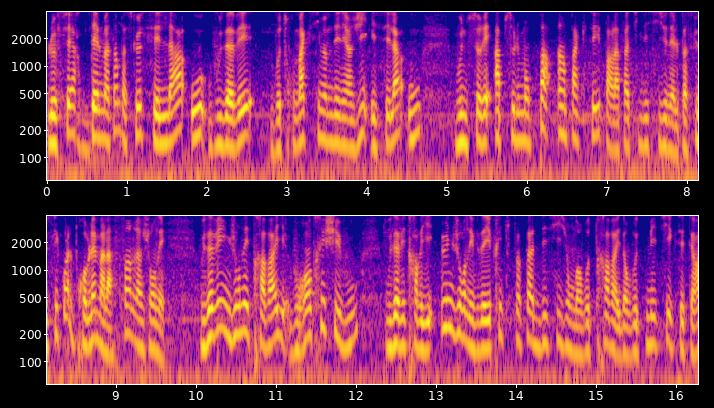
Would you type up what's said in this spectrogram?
Le faire dès le matin parce que c'est là où vous avez votre maximum d'énergie et c'est là où vous ne serez absolument pas impacté par la fatigue décisionnelle. Parce que c'est quoi le problème à la fin de la journée? Vous avez une journée de travail, vous rentrez chez vous, vous avez travaillé une journée, vous avez pris tout un tas de décisions dans votre travail, dans votre métier, etc.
